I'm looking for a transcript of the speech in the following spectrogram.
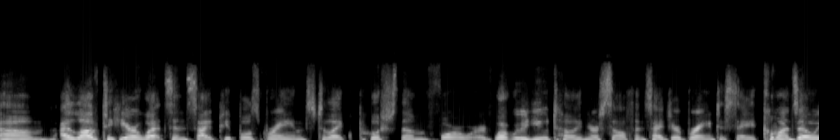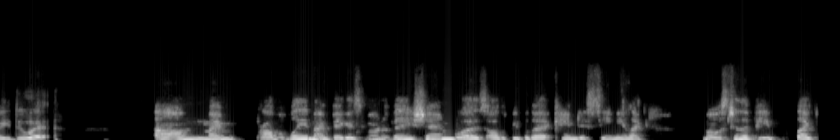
um I love to hear what's inside people's brains to like push them forward. What were you telling yourself inside your brain to say, "Come on, Zoe, do it." Um my probably my biggest motivation was all the people that came to see me like most of the people like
